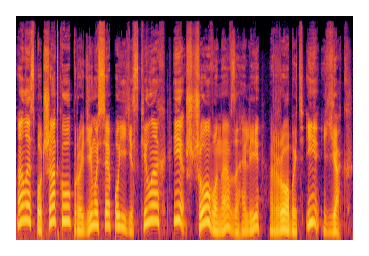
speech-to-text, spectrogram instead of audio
але спочатку пройдімося по її скілах і що вона взагалі робить і як.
